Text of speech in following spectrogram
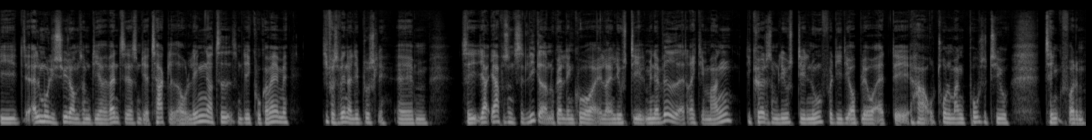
De, alle mulige sygdomme, som de har været vant til, og som de har taklet over længere tid, som de ikke kunne komme af med, de forsvinder lige pludselig. Øh, så jeg, jeg er på sådan set ligeglad, om du kalder det en kur eller en livsstil, men jeg ved, at rigtig mange, de kører det som livsstil nu, fordi de oplever, at det har utrolig mange positive ting for dem.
